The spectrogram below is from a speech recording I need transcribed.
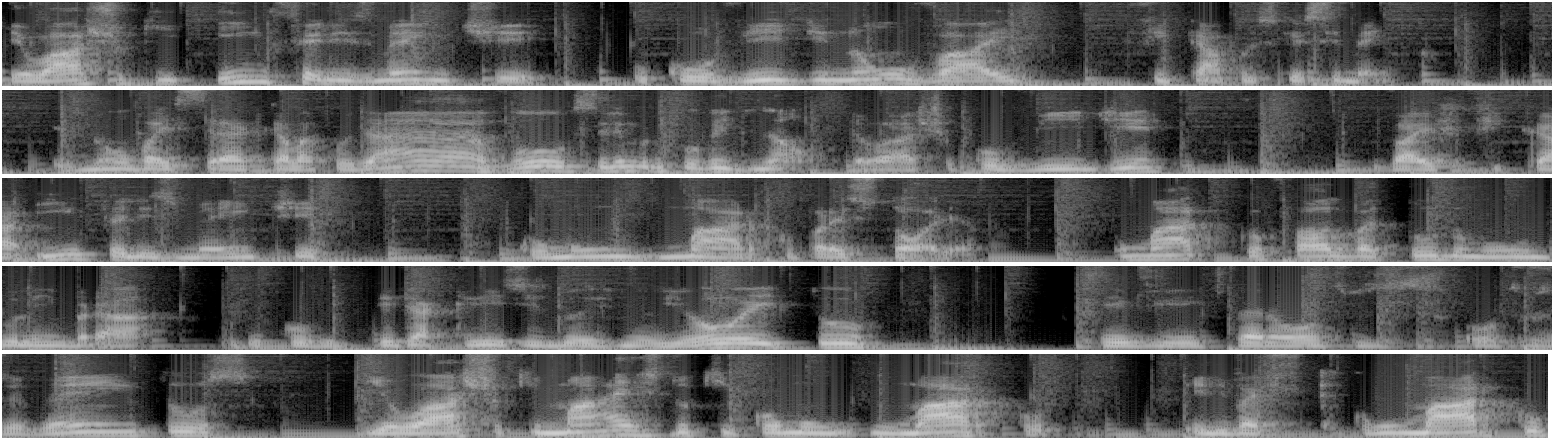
eu acho que infelizmente o Covid não vai ficar para o esquecimento. Não vai ser aquela coisa, ah, vou, você lembra do Covid? Não, eu acho que o Covid vai ficar, infelizmente, como um marco para a história. O marco que eu falo vai todo mundo lembrar do Covid. Teve a crise de 2008, teve, tiveram outros, outros eventos, e eu acho que mais do que como um marco, ele vai ficar como um marco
